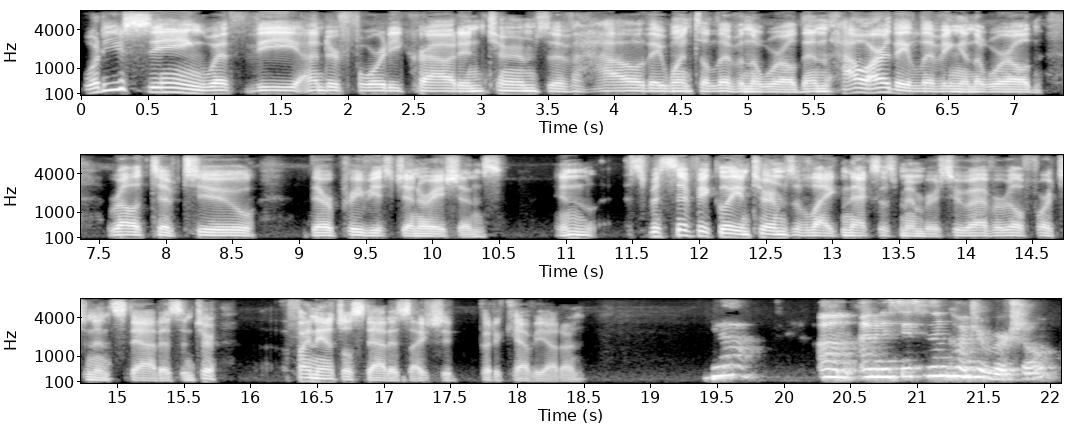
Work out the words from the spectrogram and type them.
what are you seeing with the under 40 crowd in terms of how they want to live in the world and how are they living in the world relative to their previous generations? And specifically in terms of like Nexus members who have a real fortunate status in ter- financial status, I should put a caveat on. Yeah. Um, I'm going to say something controversial.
